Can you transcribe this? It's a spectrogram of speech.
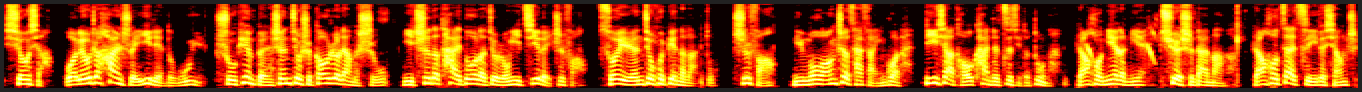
休想！我流着汗水，一脸的无语。薯片本身就是高热量的食物，你吃的太多了就容易积累脂肪，所以人就会变得懒惰。脂肪，女魔王这才反应过来，低下头看着自己的肚腩，然后捏了捏，确实怠慢了。然后再次一个响指，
